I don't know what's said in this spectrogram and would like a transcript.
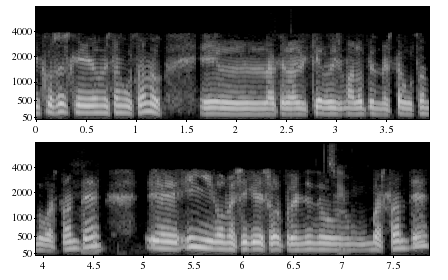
hay cosas que me están gustando. El lateral izquierdo Isma López me está gustando bastante. Eh, Íñigo me sigue sorprendiendo bastante.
